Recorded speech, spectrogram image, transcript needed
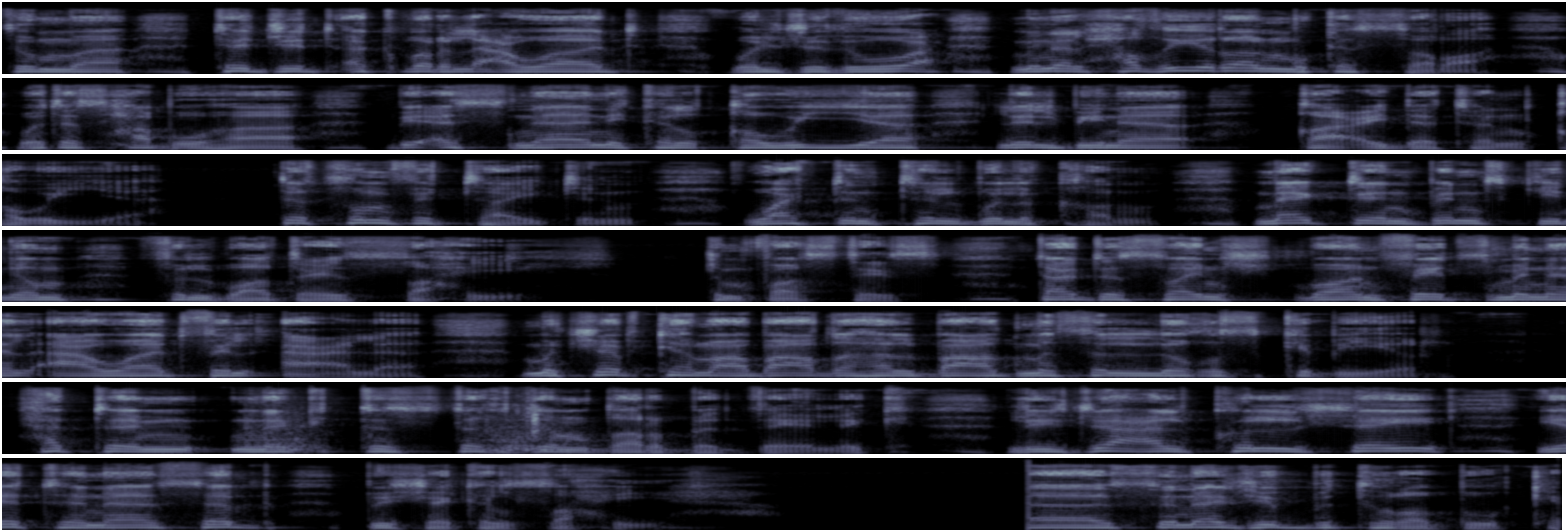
ثم تجد أكبر الأعواد والجذوع من الحظيرة المكسرة وتسحبها بأسنانك القوية للبناء قاعدة قوية. تدفن في التايتن واكتن تلبولكن ماكتن بنسكينم في الوضع الصحيح. تنفستس تاتس بون فيتس من الأعواد في الأعلى متشبكة مع بعضها البعض مثل لغز كبير حتى إنك تستخدم ضربة ذيلك لجعل كل شيء يتناسب بشكل صحيح. سنجب تربوك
